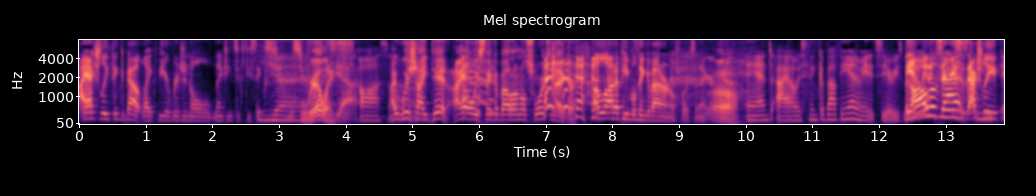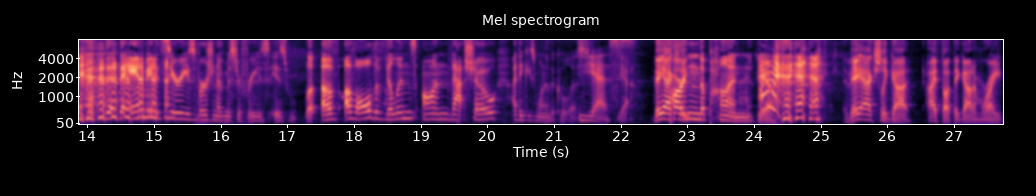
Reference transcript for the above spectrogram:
I actually think about like the original 1966. Yes. Mr. Really? Freeze. Yeah. Awesome. I wish I did. I always think about Arnold Schwarzenegger. a lot of people think about Arnold Schwarzenegger. Oh. And I always think about the animated series. But The all animated of series that- is actually the, the animated series version of Mr. Freeze is of of all the villains on that show. I think he's one of the coolest. yes. Yeah. They actually, Pardon the pun. yeah, they actually got. I thought they got him right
